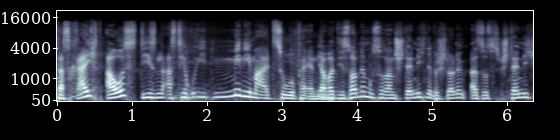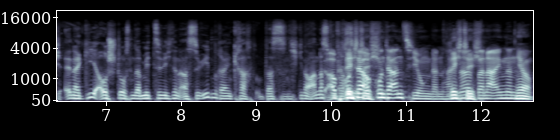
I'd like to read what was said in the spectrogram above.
das reicht aus, diesen Asteroid minimal zu verändern. Ja, aber die Sonne muss doch dann ständig eine Beschleunigung, also ständig Energie ausstoßen, damit sie nicht in den Asteroiden reinkracht und das ist nicht genau andersrum Aufgrund Richtig. der, aufgrund der Anziehung dann halt. Richtig. Ne? Seiner eigenen. ja.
